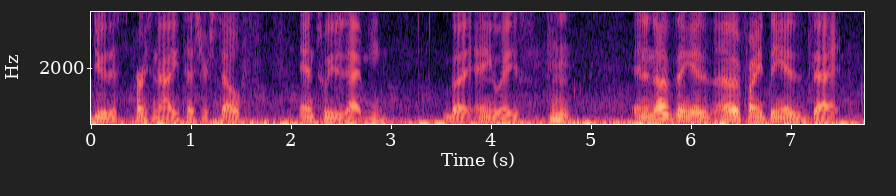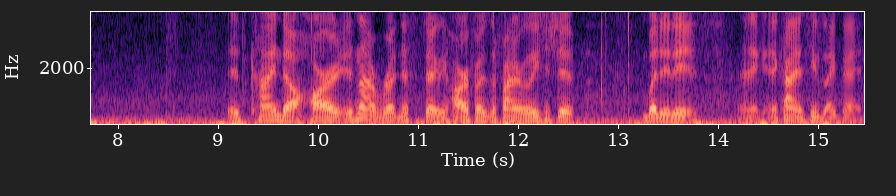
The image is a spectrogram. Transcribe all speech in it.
do this personality test yourself and tweet it at me. But anyways, and another thing is another funny thing is that it's kind of hard. It's not necessarily hard for us to find a relationship, but it is, and it, it kind of seems like that.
